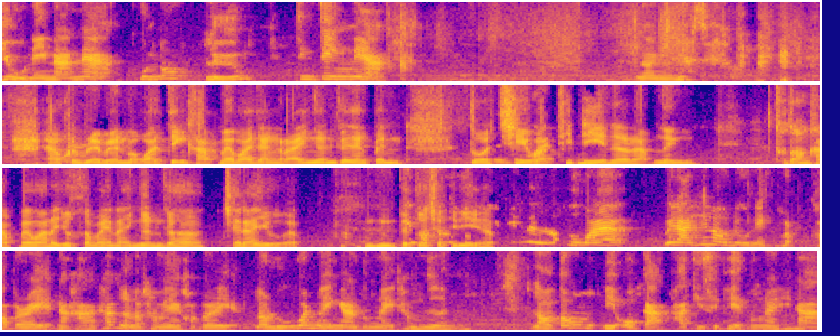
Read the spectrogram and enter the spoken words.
อยู่ในนั้นเนี่ย คุณต้องลืมจริง ๆ เนี่ยเงิน ครับ คุณเบรเมนบอกว่าจริงครับ ไม่ว่าอย่างไรเงินก็ยังเป็นตัวชี้วัดที่ดีในระดับหนึ่งถูกต้องครับไม่ว่าในยุคสมัยไหนเงินก็ใช้ได้อยู่ครับ เป็นตัวชี้ที่ดีครับนิดนึงก็คือว่าเวลาที่เราดูในคอร์ปอเรทนะคะ ถ้าเกิดเราทำงานคอร์ปอเรทเรารู้ว่าหน่วยงานตรงไหนทำเงิน เราต้องมีโอกาส participate ตรงนั้นให้ได้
